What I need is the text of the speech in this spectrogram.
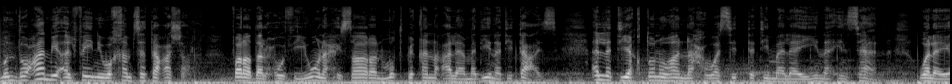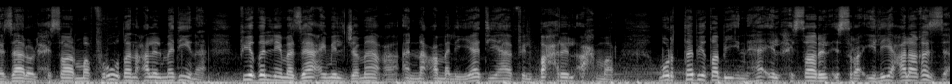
منذ عام 2015 فرض الحوثيون حصارا مطبقا على مدينة تعز التي يقطنها نحو ستة ملايين إنسان. ولا يزال الحصار مفروضا على المدينة في ظل مزاعم الجماعة أن عملياتها في البحر الأحمر مرتبطة بإنهاء الحصار الإسرائيلي على غزة.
